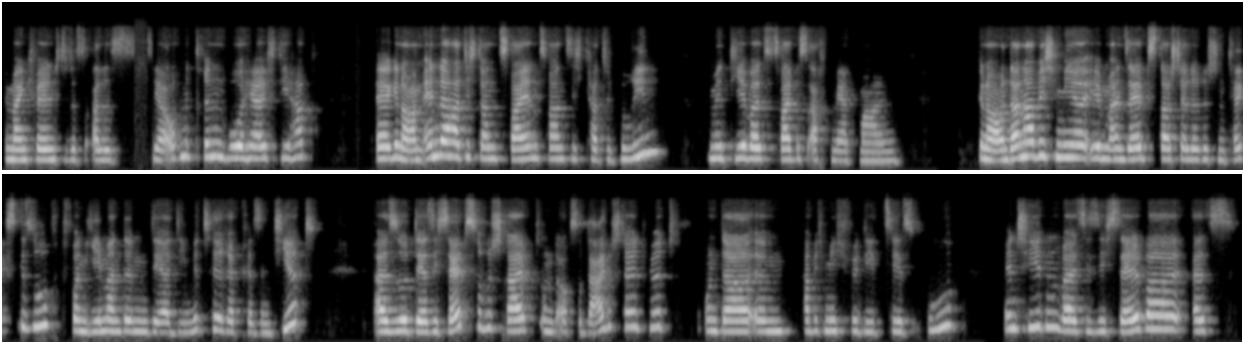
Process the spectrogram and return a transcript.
In meinen Quellen steht das alles ja auch mit drin, woher ich die habe. Äh, genau, am Ende hatte ich dann 22 Kategorien mit jeweils zwei bis acht Merkmalen. Genau, und dann habe ich mir eben einen selbstdarstellerischen Text gesucht von jemandem, der die Mitte repräsentiert, also der sich selbst so beschreibt und auch so dargestellt wird. Und da ähm, habe ich mich für die CSU entschieden, weil sie sich selber als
